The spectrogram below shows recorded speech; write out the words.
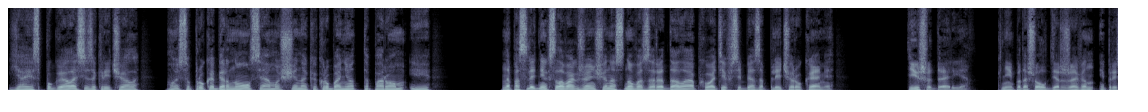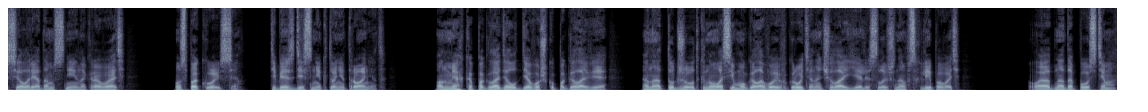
Я испугалась и закричала. Мой супруг обернулся, а мужчина как рубанет топором и... На последних словах женщина снова зарыдала, обхватив себя за плечи руками. «Тише, Дарья». К ней подошел Державин и присел рядом с ней на кровать. «Успокойся. Тебя здесь никто не тронет». Он мягко погладил девушку по голове. Она тут же уткнулась ему головой в грудь и начала еле слышно всхлипывать. «Ладно, допустим».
